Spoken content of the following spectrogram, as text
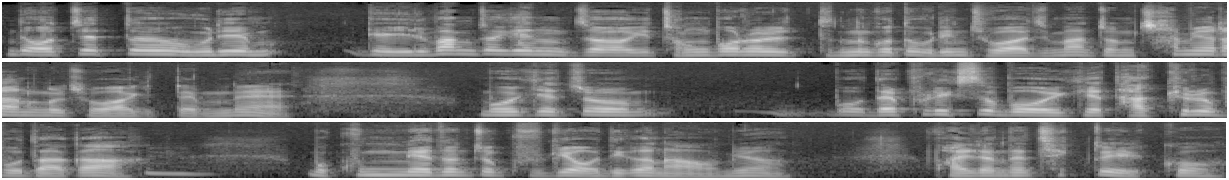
근데 어쨌든 우리 일방적인 저기 정보를 듣는 것도 우린 좋아하지만 좀 참여라는 걸 좋아하기 때문에 뭐 이렇게 좀 뭐 넷플릭스 뭐 이렇게 다큐를 보다가 음. 뭐 국내든 좀 국외 어디가 나오면 관련된 책도 읽고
